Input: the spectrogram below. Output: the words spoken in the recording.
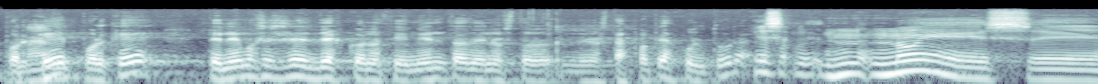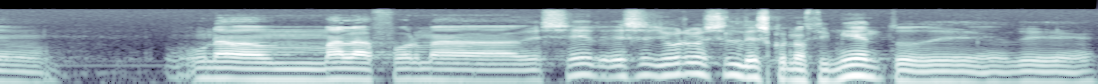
¿Por, qué? ¿Por qué tenemos ese desconocimiento de, nuestro, de nuestras propias culturas? no es eh, una mala forma de ser, ese yo creo que es el desconocimiento de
